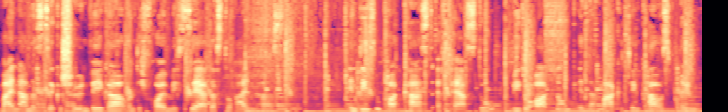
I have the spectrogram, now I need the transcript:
Mein Name ist Silke Schönweger und ich freue mich sehr, dass du reinhörst. In diesem Podcast erfährst du, wie du Ordnung in dein Marketing-Chaos bringen,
